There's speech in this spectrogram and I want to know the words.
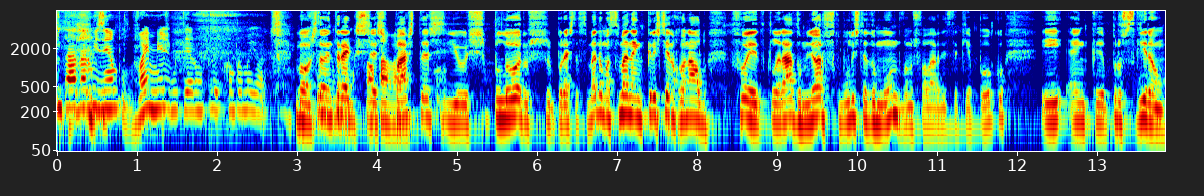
está a dar o exemplo. Vai mesmo ter um poder de compra maior. Bom, estão entregues as pastas e os pelouros por esta semana. Uma semana em que Cristiano Ronaldo foi declarado o melhor futebolista do mundo, vamos falar disso daqui a pouco, e em que prosseguiram,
